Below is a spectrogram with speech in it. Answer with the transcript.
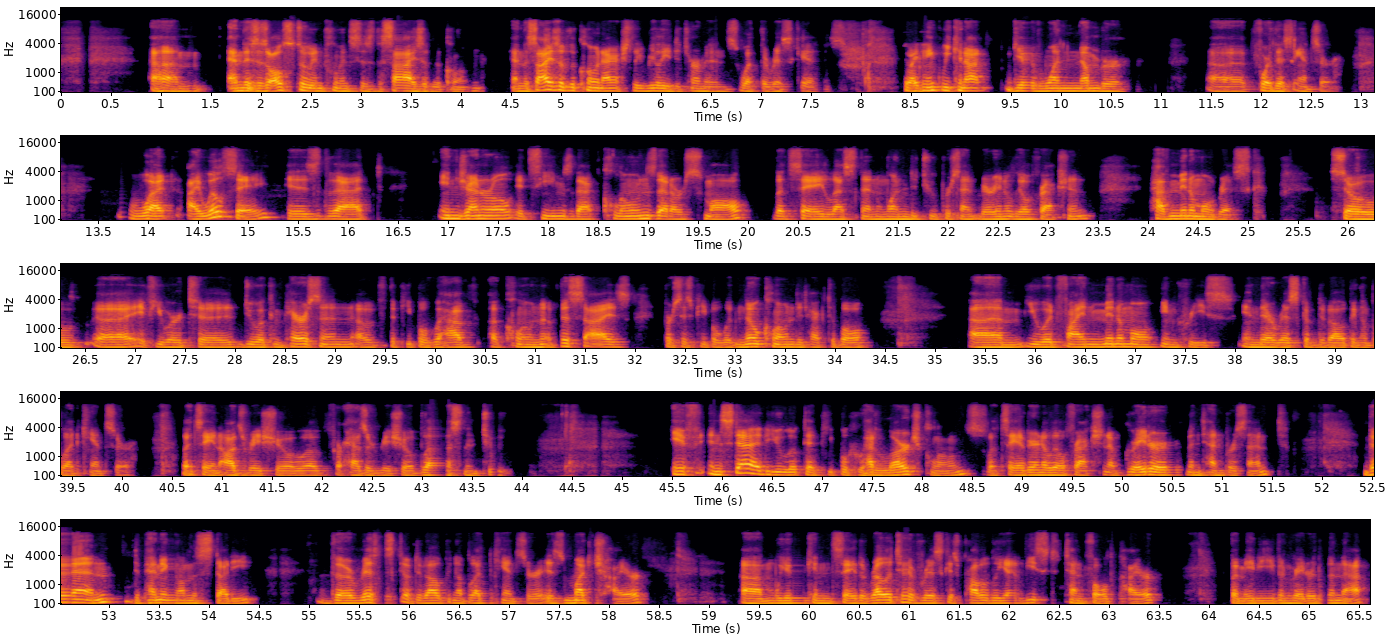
Um, and this is also influences the size of the clone. And the size of the clone actually really determines what the risk is. So I think we cannot give one number uh, for this answer. What I will say is that in general, it seems that clones that are small, let's say less than 1% to 2% variant allele fraction, have minimal risk. So, uh, if you were to do a comparison of the people who have a clone of this size versus people with no clone detectable, um, you would find minimal increase in their risk of developing a blood cancer. Let's say an odds ratio of or hazard ratio of less than two. If instead you looked at people who had large clones, let's say a variant allele fraction of greater than 10%, then depending on the study, the risk of developing a blood cancer is much higher. Um, we can say the relative risk is probably at least tenfold higher, but maybe even greater than that.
